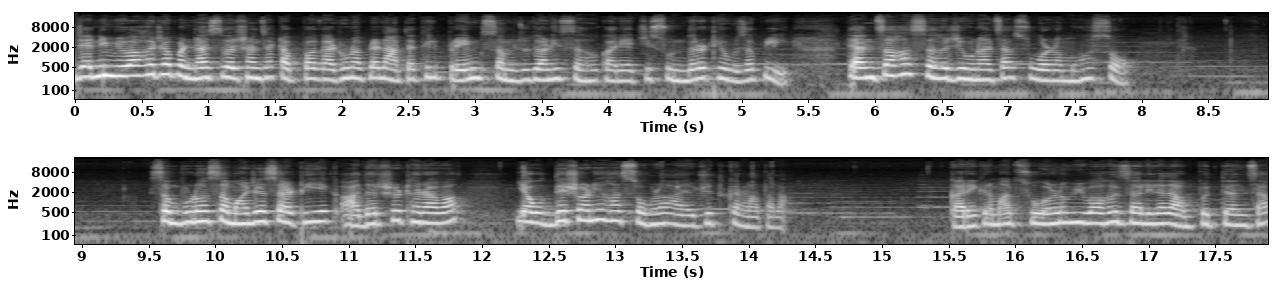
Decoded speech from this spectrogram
ज्यांनी विवाहाच्या पन्नास वर्षांचा टप्पा गाठून आपल्या नात्यातील प्रेम समजूत आणि सहकार्याची सुंदर ठेव जपली. त्यांचा हा सहजीवनाचा सुवर्ण महोत्सव संपूर्ण समाजासाठी एक आदर्श ठरावा या उद्देशाने हा सोहळा आयोजित करण्यात आला. कार्यक्रमात सुवर्णविवाह झालेल्या दाम्पत्यांचा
